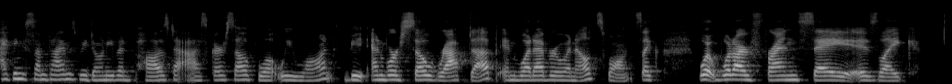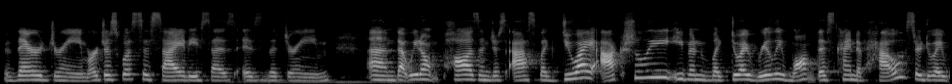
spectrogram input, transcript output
I think sometimes we don't even pause to ask ourselves what we want, be, and we're so wrapped up in what everyone else wants. Like what what our friends say is like their dream or just what society says is the dream um, that we don't pause and just ask like do i actually even like do i really want this kind of house? Or do i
